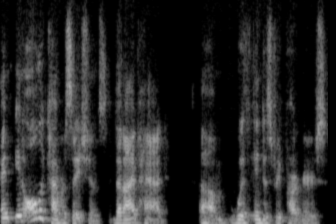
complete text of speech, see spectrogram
and in all the conversations that i've had um, with industry partners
